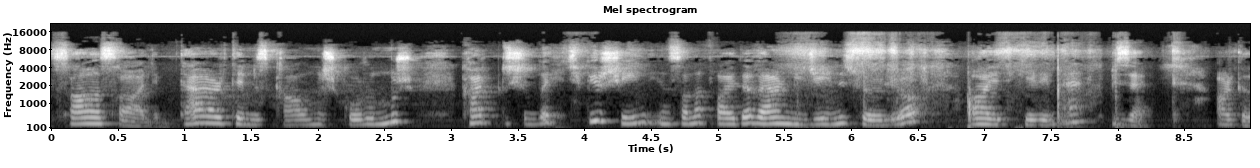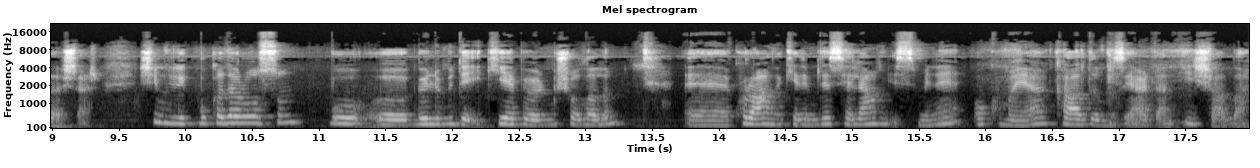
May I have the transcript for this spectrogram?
sağ salim, tertemiz kalmış, korunmuş kalp dışında hiçbir şeyin insana fayda vermeyeceğini söylüyor ayet-i kerime bize arkadaşlar. Şimdilik bu kadar olsun. bu e, bölümü de ikiye bölmüş olalım. E, Kur'an-ı Kerim'de selam ismini okumaya kaldığımız yerden inşallah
